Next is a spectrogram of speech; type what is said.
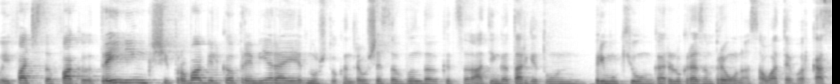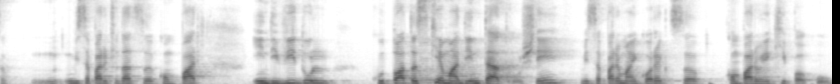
îi faci să facă training și probabil că premiera e, nu știu, când reușește să vândă cât să atingă targetul în primul Q în care lucrează împreună sau whatever. Ca să... Mi se pare ciudat să compari individul cu toată schema din teatru, știi? Mi se pare mai corect să compari o echipă cu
